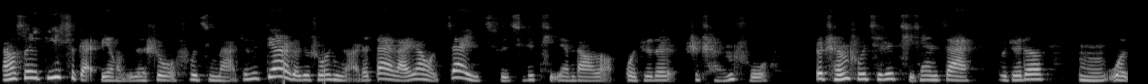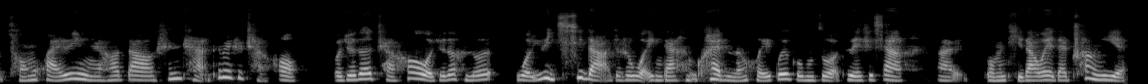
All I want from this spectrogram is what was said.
然后，所以第一次改变，我觉得是我父亲吧。就是第二个，就是我女儿的带来，让我再一次其实体验到了，我觉得是臣服。就臣服，其实体现在，我觉得，嗯，我从怀孕，然后到生产，特别是产后，我觉得产后，我觉得很多我预期的，就是我应该很快的能回归工作。特别是像啊，我们提到我也在创业，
